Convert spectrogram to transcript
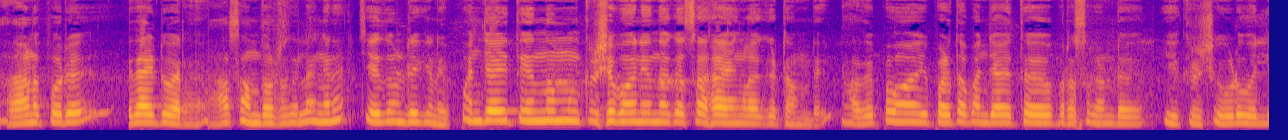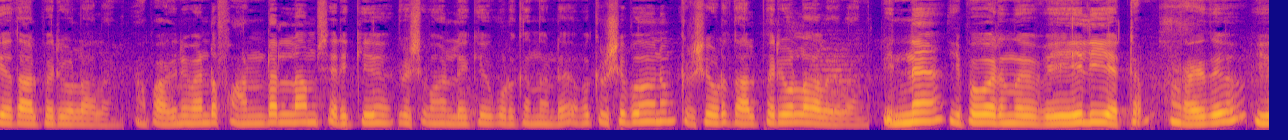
അതാണിപ്പോൾ ഒരു ഇതായിട്ട് വരുന്നത്. ആ സന്തോഷത്തിൽ അങ്ങനെ ചെയ്തുകൊണ്ടിരിക്കുന്നത് പഞ്ചായത്തിൽ നിന്നും കൃഷിഭവനിൽ നിന്നൊക്കെ സഹായങ്ങളൊക്കെ കിട്ടുന്നുണ്ട് അതിപ്പോൾ ഇപ്പോഴത്തെ പഞ്ചായത്ത് പ്രസിഡന്റ് ഈ കൃഷിയോട് വലിയ താല്പര്യമുള്ള ആളാണ്. അപ്പോൾ അതിന് വേണ്ട ഫണ്ടെല്ലാം ശരിക്ക് കൃഷിഭവനിലേക്ക് കൊടുക്കുന്നുണ്ട്. അപ്പോൾ കൃഷിഭവനും കൃഷിയോട് താല്പര്യമുള്ള ആളുകളാണ്. പിന്നെ ഇപ്പോൾ വരുന്നത് വേലിയേറ്റം. അതായത് ഈ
